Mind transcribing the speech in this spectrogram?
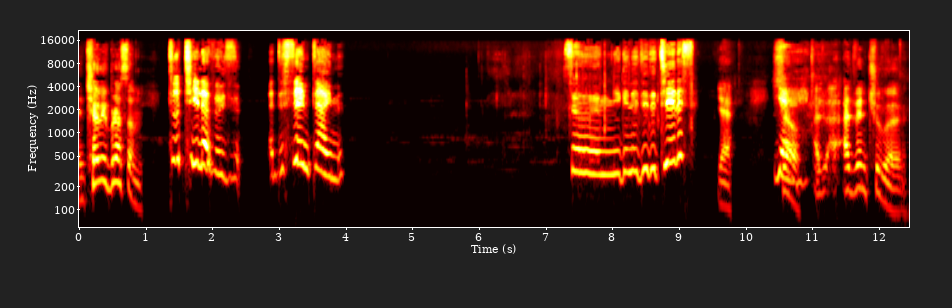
and Cherry Blossom. Two tea lovers at the same time. So um, you're gonna do the list? Yeah. Yeah. So, ad- adventurer.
